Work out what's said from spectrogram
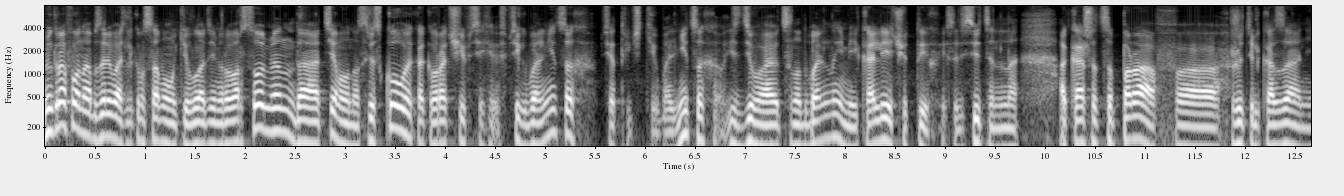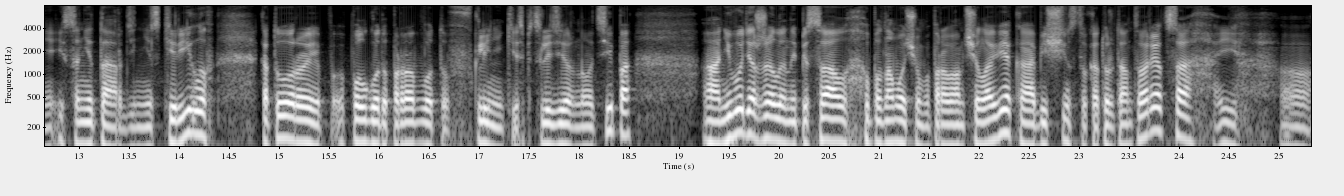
У микрофона обозреватель комсомолки Владимир Варсобин. Да, тема у нас рисковая, как врачи в, псих... в психбольницах, психиатрических больницах издеваются над больными и калечат их. Если действительно окажется прав э, житель Казани и санитар Денис Кириллов, который полгода проработав в клинике специализированного типа, не выдержал и написал уполномоченному по правам человека о бесчинствах, которые там творятся, и Э,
